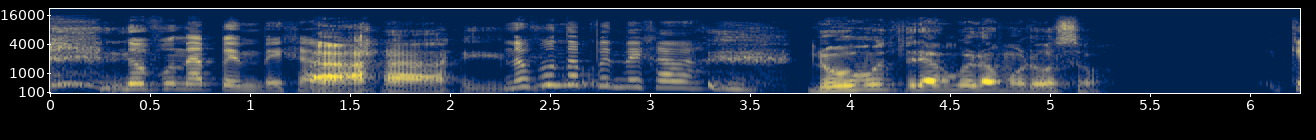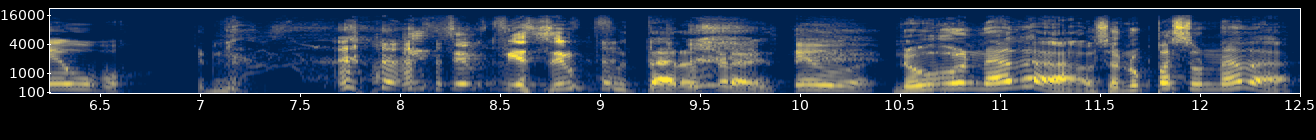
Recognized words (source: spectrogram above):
No fue una pendejada. Ay, no fue una pendejada. No hubo un triángulo amoroso. ¿Qué hubo? y se empieza a emputar otra vez. ¿Qué hubo? No hubo nada. O sea, no pasó nada.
